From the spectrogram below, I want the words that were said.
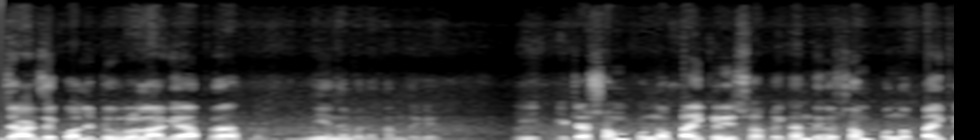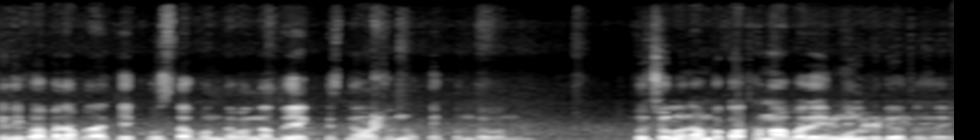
যার যে কোয়ালিটিগুলো লাগে আপনারা নিয়ে নেবেন এখান থেকে। এ- এটা সম্পূর্ণ পাইকারি শপ এখান থেকে সম্পূর্ণ পাইকারি পাবেন আপনারা কে খুঁজতে ফোন দেবেন না দুই এক পিস নেওয়ার জন্য কে ফোন দেবেন না। তো চলুন আমরা কথা না বাড়িয়ে মূল ভিডিওতে যাই।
